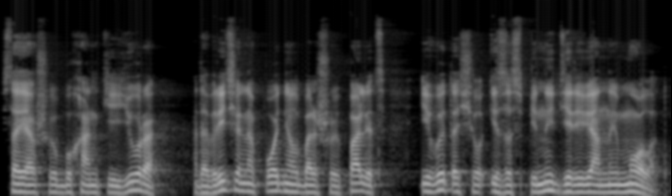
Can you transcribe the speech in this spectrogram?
Стоявший у буханки Юра одобрительно поднял большой палец и вытащил из-за спины деревянный молот.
